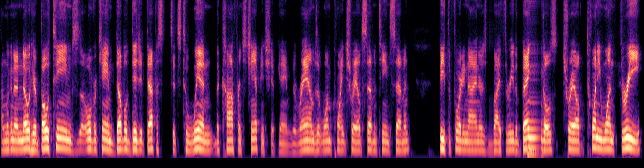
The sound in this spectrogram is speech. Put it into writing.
I'm looking at a note here. Both teams overcame double-digit deficits to win the conference championship game. The Rams at one point trailed 17-7, beat the 49ers by three. The Bengals trailed 21-3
